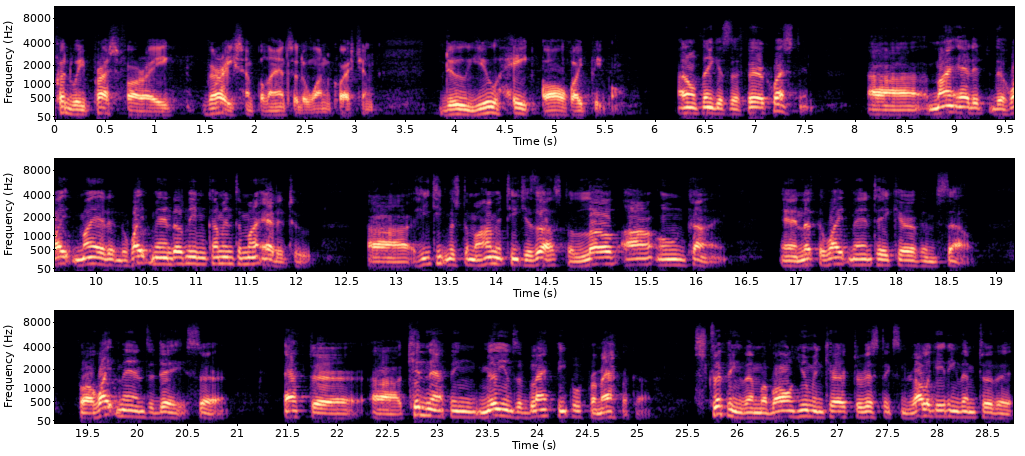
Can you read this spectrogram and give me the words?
could we press for a very simple answer to one question? Do you hate all white people? I don't think it's a fair question. Uh, my the white, my the white man doesn't even come into my attitude. Uh, he, Mr. Muhammad teaches us to love our own kind and let the white man take care of himself. For a white man today, sir, after uh, kidnapping millions of black people from Africa, stripping them of all human characteristics and relegating them to the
